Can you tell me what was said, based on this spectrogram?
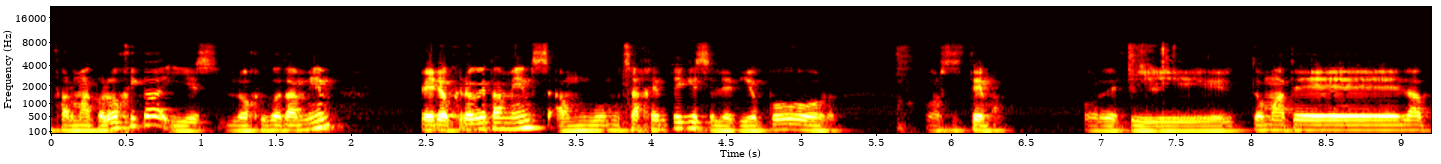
farmacológica y es lógico también, pero creo que también hubo mucha gente que se le dio por, por sistema, por decir, tómate la,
